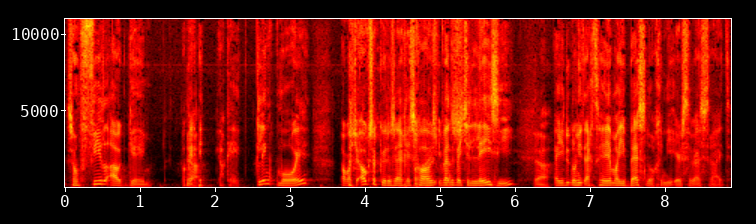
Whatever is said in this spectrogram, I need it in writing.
zo'n feel-out game. Oké, Ja. oké, het klinkt mooi. Maar wat je ook zou kunnen zeggen is gewoon... je bent een beetje lazy. ja. En je doet nog niet echt helemaal je best nog in die eerste wedstrijd.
